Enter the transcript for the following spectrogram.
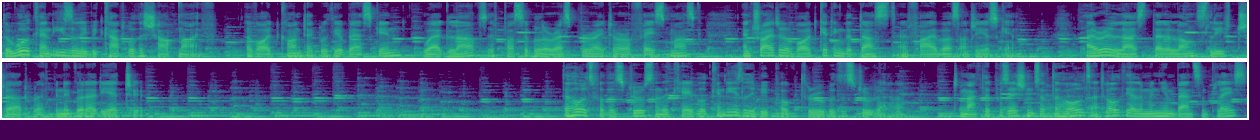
The wool can easily be cut with a sharp knife. Avoid contact with your bare skin, wear gloves, if possible a respirator or face mask, and try to avoid getting the dust and fibers onto your skin. I realized that a long sleeved shirt would have been a good idea too. The holes for the screws and the cable can easily be poked through with a screwdriver. To mark the positions of the holes and hold the aluminium bands in place,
